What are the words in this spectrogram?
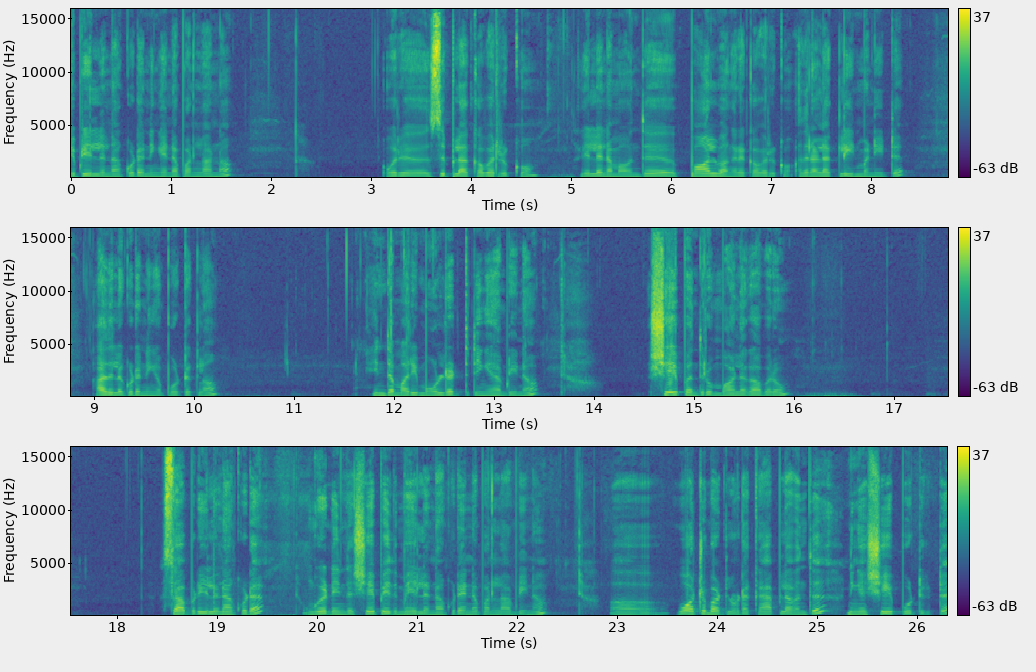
இப்படி இல்லைன்னா கூட நீங்கள் என்ன பண்ணலான்னா ஒரு ஜிப்லா கவர் இருக்கும். இல்லை நம்ம வந்து பால் வாங்குகிற கவர் இருக்கும். அதை நல்லா க்ளீன் பண்ணிவிட்டு அதில் கூட நீங்கள் போட்டுக்கலாம். இந்த மாதிரி மோல்டு எடுத்துட்டிங்க அப்படின்னா ஷேப் வந்து ரொம்ப அழகாக வரும். ஸோ அப்படி இல்லைனா கூட உங்கள்கிட்ட இந்த ஷேப் எதுவுமே இல்லைன்னா கூட என்ன பண்ணலாம் அப்படின்னா வாட்டர் பாட்டிலோட கேப்பில் வந்து நீங்கள் ஷேப் போட்டுக்கிட்டு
